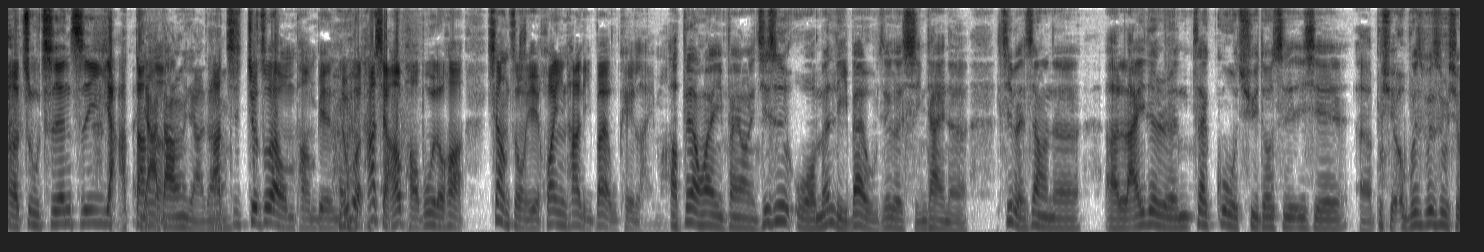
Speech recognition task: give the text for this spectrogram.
呃主持人之一亚当，亚当亚当，他就就坐在我们旁边。如果他想要跑步的话，向总也欢迎他礼拜五可以来嘛。啊，非常欢迎，非常欢迎。其实我们礼拜五这个形态呢，基本上呢。呃，来的人在过去都是一些呃不学哦，不是不是不学，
